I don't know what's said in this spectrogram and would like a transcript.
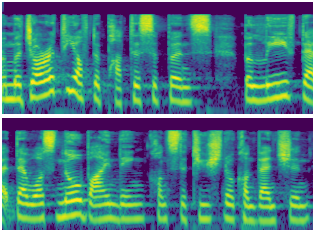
A majority of the participants believed that there was no binding constitutional convention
